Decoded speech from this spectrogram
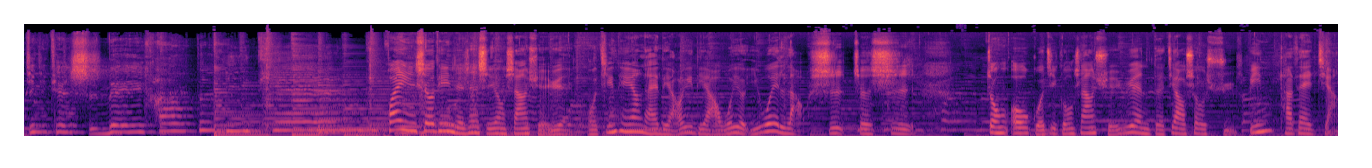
今天是美好的一天。欢迎收听人生实用商学院。我今天要来聊一聊，我有一位老师，这是中欧国际工商学院的教授许斌，他在讲，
